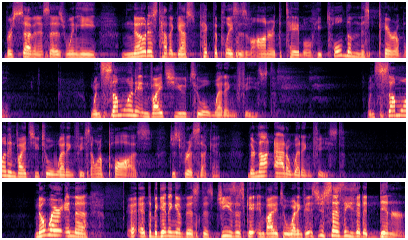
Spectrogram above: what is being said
Verse 7, it says, When he noticed how the guests picked the places of honor at the table, he told them this parable. When someone invites you to a wedding feast, when someone invites you to a wedding feast, I want to pause just for a second. They're not at a wedding feast. Nowhere in the at the beginning of this, does Jesus get invited to a wedding feast? It just says he's at a dinner.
